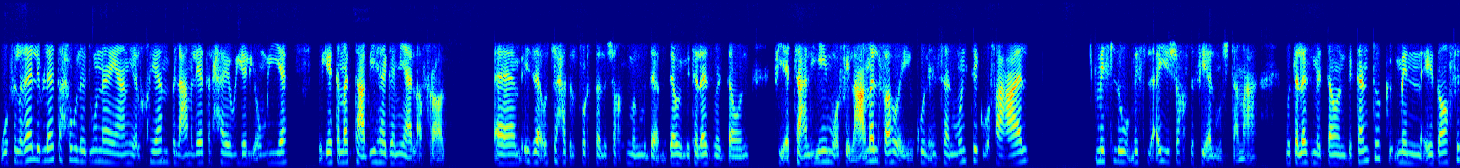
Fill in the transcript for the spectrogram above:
وفي الغالب لا تحول دون يعني القيام بالعمليات الحيوية اليومية اللي يتمتع بها جميع الأفراد. إذا أتيحت الفرصة لشخص من ذوي متلازمة داون في التعليم وفي العمل فهو يكون إنسان منتج وفعال مثله مثل أي شخص في المجتمع. متلازمة داون بتنتج من إضافة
